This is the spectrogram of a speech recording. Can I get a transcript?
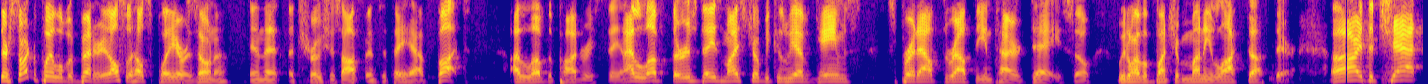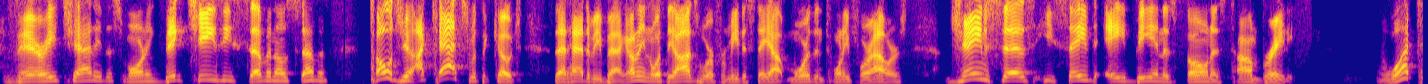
they're starting to play a little bit better. It also helps play Arizona in that atrocious offense that they have. But I love the Padres today, and I love Thursdays, Maestro, because we have games spread out throughout the entire day. So we don't have a bunch of money locked up there. All right, the chat very chatty this morning. Big cheesy seven oh seven. Told you I cashed with the coach. That had to be back. I don't even know what the odds were for me to stay out more than 24 hours. James says he saved AB in his phone as Tom Brady. What?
